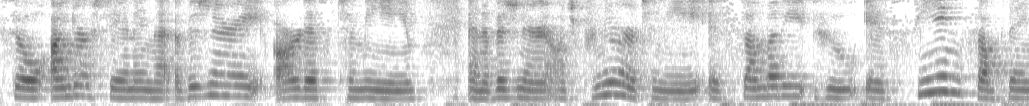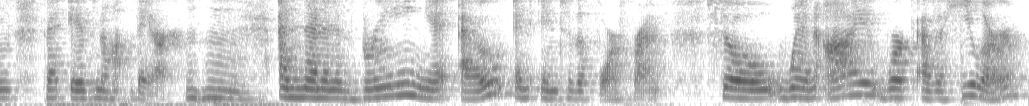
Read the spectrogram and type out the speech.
So understanding that a visionary artist to me and a visionary entrepreneur to me is somebody who is seeing something that is not there, mm-hmm. and then it is bringing it out and into the forefront. So when I work as a healer,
